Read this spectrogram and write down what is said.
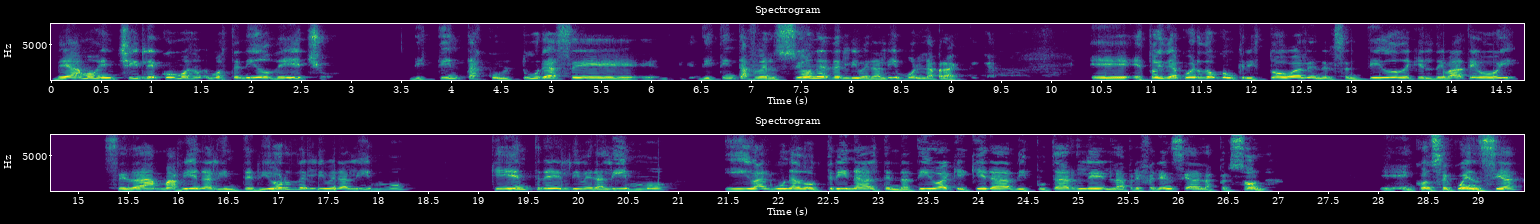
veamos en Chile cómo hemos tenido, de hecho, distintas culturas, eh, distintas versiones del liberalismo en la práctica. Eh, estoy de acuerdo con Cristóbal en el sentido de que el debate hoy se da más bien al interior del liberalismo que entre el liberalismo y alguna doctrina alternativa que quiera disputarle la preferencia de las personas. Eh, en consecuencia,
